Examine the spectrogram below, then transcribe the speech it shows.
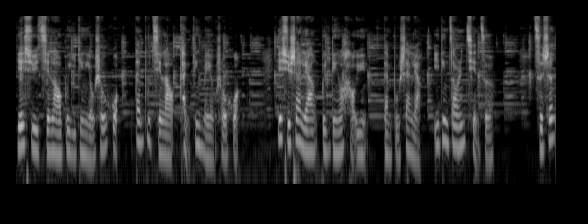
也许勤劳不一定有收获，但不勤劳肯定没有收获。也许善良不一定有好运，但不善良一定遭人谴责。此生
